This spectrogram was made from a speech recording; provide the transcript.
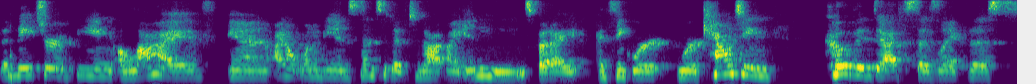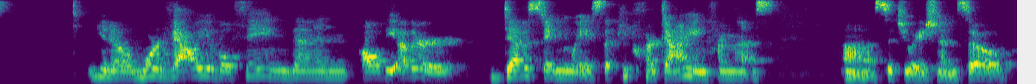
the nature of being alive and i don't want to be insensitive to that by any means but i i think we're we're counting covid deaths as like this you know more valuable thing than all the other devastating ways that people are dying from this uh, situation. So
